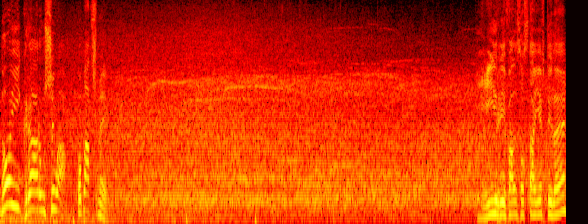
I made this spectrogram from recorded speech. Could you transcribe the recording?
No i gra ruszyła. Popatrzmy. I rywal zostaje w tyle.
